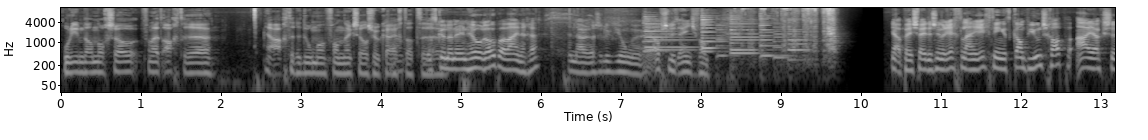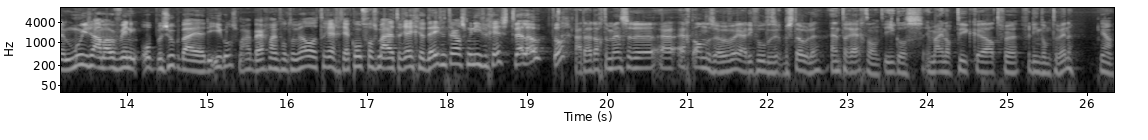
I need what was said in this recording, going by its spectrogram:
hoe die hem dan nog zo vanuit achteren, ja, achter de doelman van Excelsior krijgt. Dat, Dat kunnen er in heel Europa weinig, hè? En daar is Luc de Jong absoluut eentje van. Ja, PSV dus in de rechte lijn richting het kampioenschap. Ajax een moeizame overwinning op bezoek bij eh, de Eagles. Maar Bergwijn vond hem wel eh, terecht. Jij komt volgens mij uit de regio Deventer, als ik me niet vergis. Twello, toch? Ja, daar dachten mensen er eh, echt anders over. Ja, die voelden zich bestolen. En terecht, want Eagles in mijn optiek eh, had ver- verdiend om te winnen. Ja,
